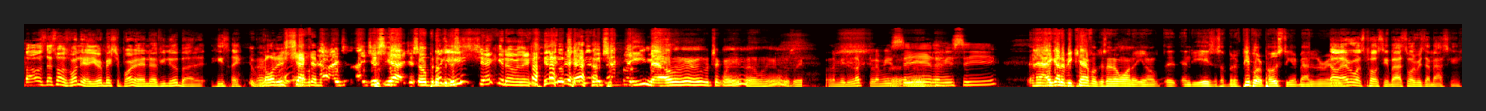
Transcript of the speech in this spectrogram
But I was, that's what I was wondering. You're a Mixer partner. I didn't know if you knew about it. He's like, hey, Goldie's checking. No, I just, I just yeah, I just opened Look, up. The he's checking over there. go, check, go check my email. Uh, Go check my email. Let me look. Let me see. Let me see. I got to be careful because I don't want to, you know, NDAs and stuff. But if people are posting about it already, No, everyone's posting about it. That's the only reason I'm asking.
